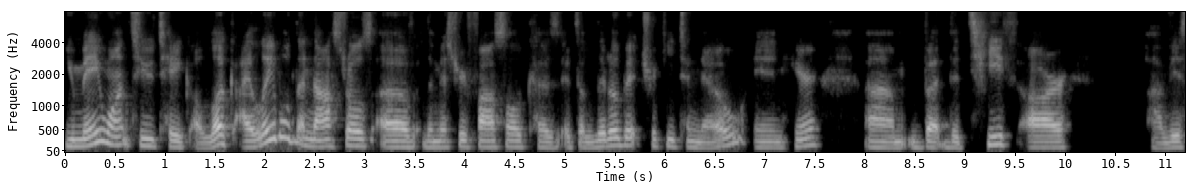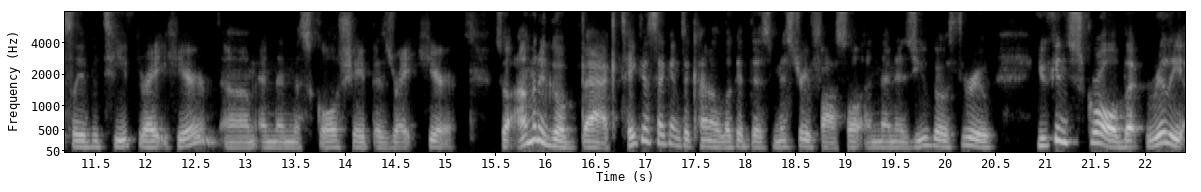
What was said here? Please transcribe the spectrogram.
you may want to take a look. I labeled the nostrils of the mystery fossil because it's a little bit tricky to know in here. Um, but the teeth are obviously the teeth right here. Um, and then the skull shape is right here. So I'm gonna go back, take a second to kind of look at this mystery fossil. And then as you go through, you can scroll, but really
